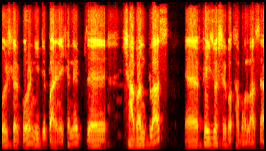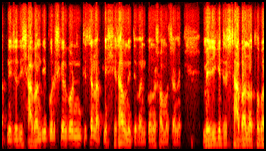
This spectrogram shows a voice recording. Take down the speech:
পরিষ্কার করে নিতে পারেন। এখানে সাবান প্লাস ফেস ওয়াশের কথা বলা আছে। আপনি যদি সাবান দিয়ে পরিষ্কার করে নিতে চান, আপনি সেটাও নিতে পারেন, কোনো সমস্যা নেই। মেডিকেটের সাবান অথবা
